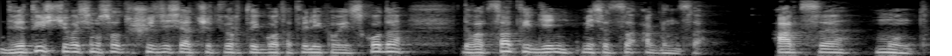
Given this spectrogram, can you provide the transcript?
2864 год от Великого Исхода, 20-й день месяца Агнца. Арция Мунт.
